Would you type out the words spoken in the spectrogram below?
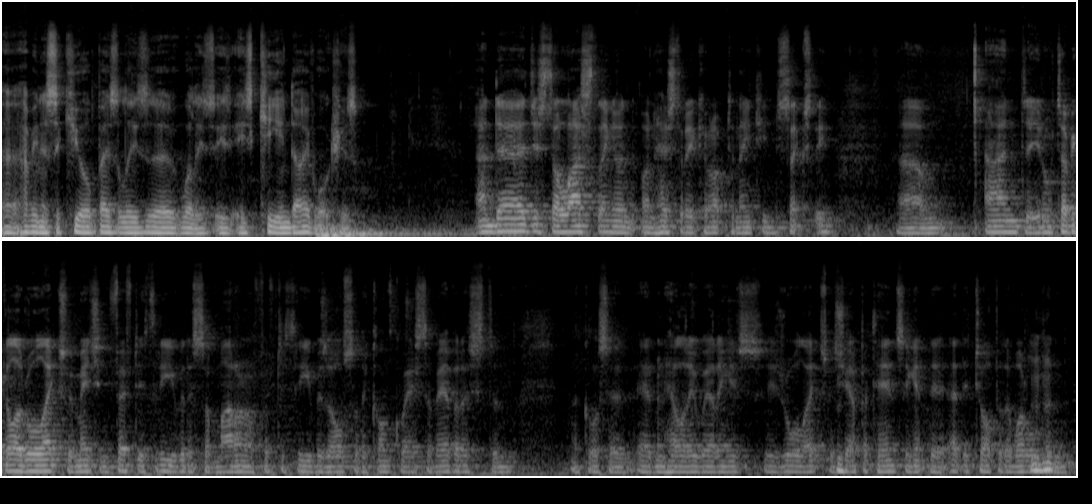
uh, having a secure bezel is well is, is, is key in dive watches. And uh, just the last thing on, on history coming up to 1960. Um, and, uh, you know, typical of Rolex, we mentioned 53 with the Submariner. 53 was also the conquest of Everest. And, of course, uh, Edmund Hillary wearing his, his Rolex with Sherpa Tenzing at the, at the top of the world. Mhm. And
